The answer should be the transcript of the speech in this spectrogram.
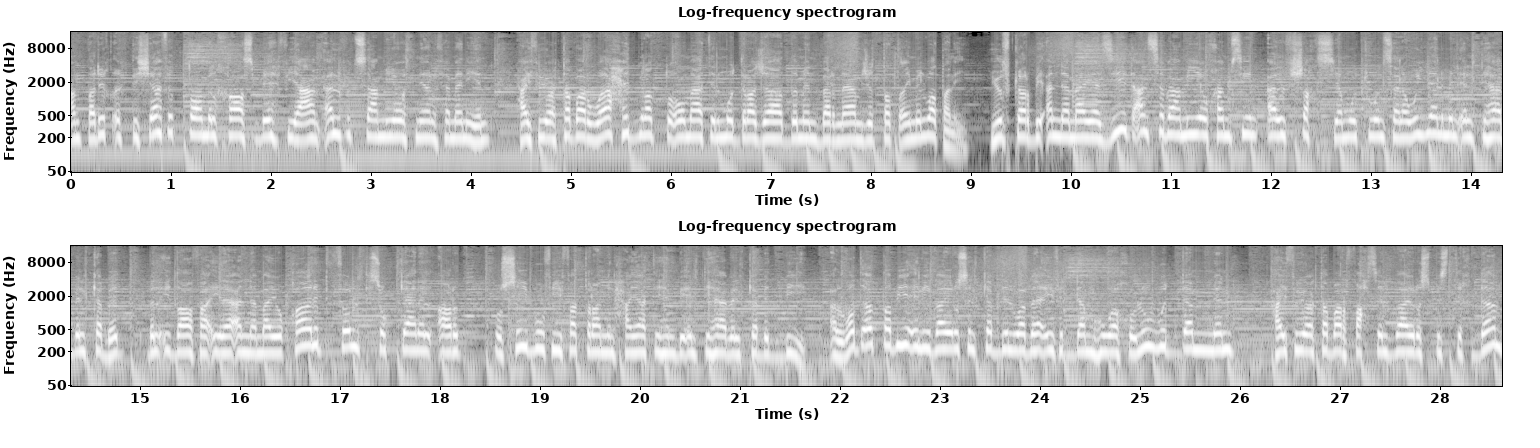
عن طريق اكتشاف الطعم الخاص به في عام 1982 حيث يعتبر واحد من الطعومات المدرجة ضمن برنامج التطعيم الوطني. يذكر بأن ما يزيد عن 750 ألف شخص يموتون سنويا من التهاب الكبد بالإضافة إلى أن ما يقارب ثلث سكان الأرض أصيبوا في فترة من حياتهم بالتهاب الكبد B. الوضع الطبيعي لفيروس الكبد الوبائي في الدم هو خلو الدم منه حيث يعتبر فحص الفيروس باستخدام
